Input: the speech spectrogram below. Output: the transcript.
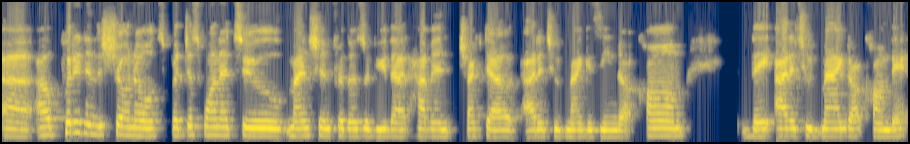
uh, I'll put it in the show notes, but just wanted to mention for those of you that haven't checked out additudemagazine.com, they additudemag.com, they,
